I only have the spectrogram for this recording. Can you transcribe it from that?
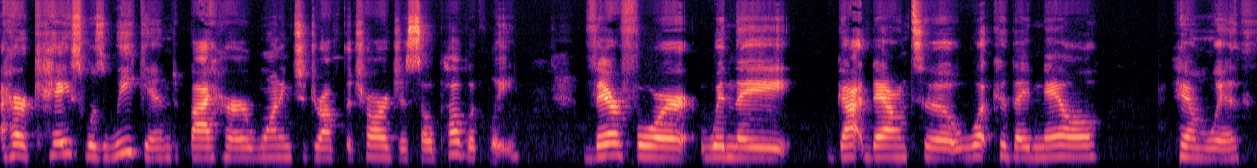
her case was weakened by her wanting to drop the charges so publicly. Therefore when they got down to what could they nail him with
